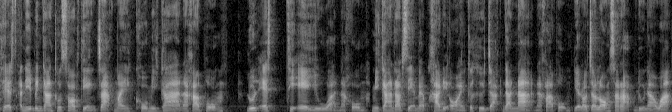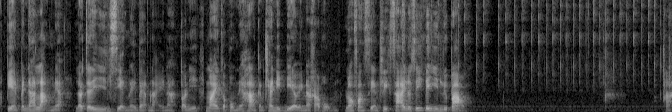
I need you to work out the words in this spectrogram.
เทสอันนี้เป็นการทดสอบเสียงจากไมโครมิก้านะครับผมรุ่น TAU 1นะครับผมมีการรับเสียงแบบคาร์ดิออยก็คือจากด้านหน้านะครับผมเดี๋ยวเราจะลองสลับดูนะว่าเปลี่ยนเป็นด้านหลังเนี่ยเราจะได้ยินเสียงในแบบไหนนะตอนนี้ไมค์กับผมเนี่ยห่างกันแค่นิดเดียวเองนะครับผมลองฟังเสียงคลิกซ้ายดูซิได้ยินหรือเปล่าอะ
